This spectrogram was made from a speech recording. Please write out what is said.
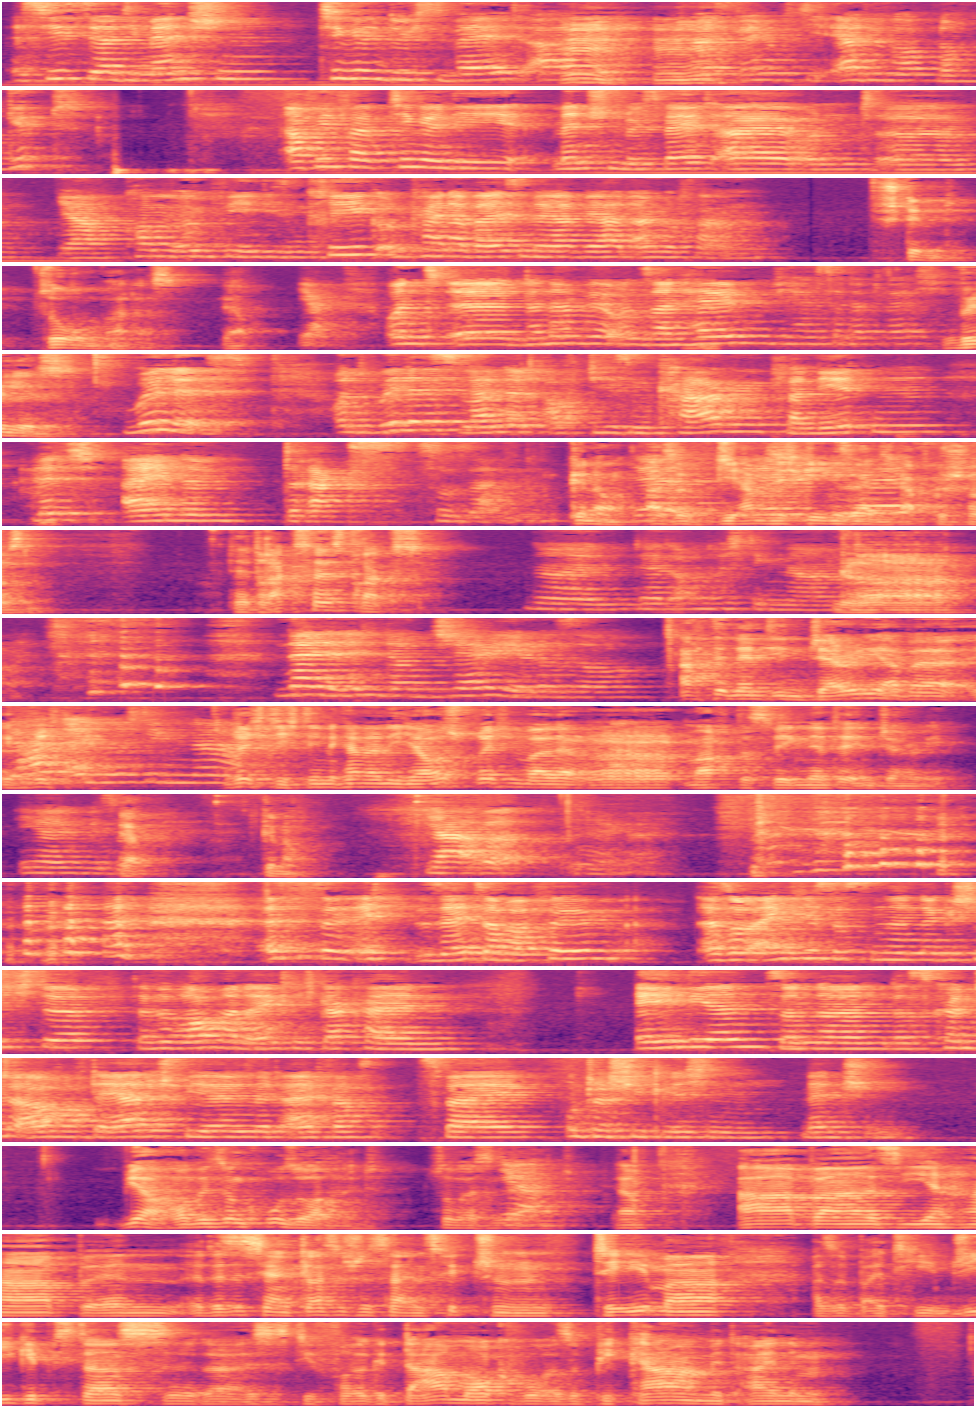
Es hieß ja, die Menschen tingeln durchs Weltall. Ich weiß gar nicht, ob es die Erde überhaupt noch gibt. Auf jeden Fall tingeln die Menschen durchs Weltall und äh, ja, kommen irgendwie in diesen Krieg und keiner weiß mehr, wer hat angefangen. Stimmt, so rum war das. Ja. Ja, und äh, dann haben wir unseren Helden, wie heißt er da gleich? Willis. Willis. Und Willis landet auf diesem kargen Planeten mit einem Drax zusammen. Genau, Der- also die haben sich gegenseitig der- abgeschossen. Der Drax heißt Drax. Nein, der hat auch einen richtigen Namen. Nein, der nennt ihn doch Jerry oder so. Ach, der nennt ihn Jerry, aber Der hat einen richtigen Namen. richtig, den kann er nicht aussprechen, weil er macht, deswegen nennt er ihn Jerry. Ja, irgendwie so. Ja, genau. Ja, aber, ja, egal. es ist ein echt seltsamer Film. Also eigentlich ist es eine, eine Geschichte, dafür braucht man eigentlich gar keinen Alien, sondern das könnte auch auf der Erde spielen mit einfach zwei unterschiedlichen Menschen. Ja, Robinson Crusoe halt. Sowas in Ja. der Art. Ja. Aber sie haben, das ist ja ein klassisches Science-Fiction-Thema. Also bei TNG gibt's das, da ist es die Folge Darmok, wo also Picard mit einem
